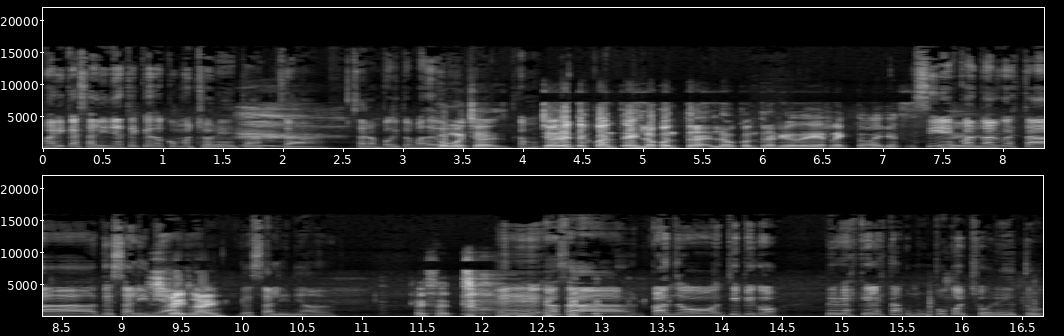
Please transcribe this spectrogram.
Marica, esa línea te quedó como choreta. O sea, sale un poquito más de. Como, cho- como- choreto es, cuan- es lo, contra- lo contrario de recto, I guess. Sí, es De- cuando algo está desalineado. Straight line. Desalineado. Exacto. Eh, o sea, cuando típico, verga, es que él está como un poco choreto.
